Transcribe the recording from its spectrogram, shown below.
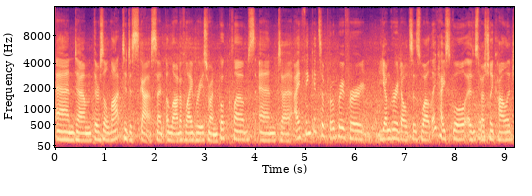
And um, there's a lot to discuss. A lot of libraries run book clubs, and uh, I think it's appropriate for younger adults as well, like high school and especially college.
